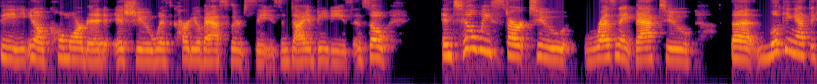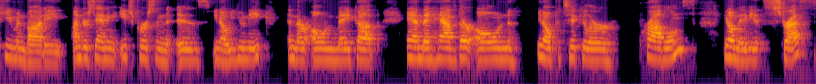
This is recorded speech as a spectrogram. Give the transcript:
the, you know, comorbid issue with cardiovascular disease and diabetes. And so until we start to resonate back to the looking at the human body understanding each person is you know unique in their own makeup and they have their own you know particular problems you know maybe it's stress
